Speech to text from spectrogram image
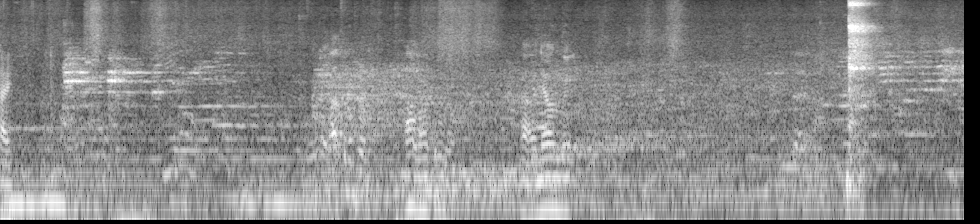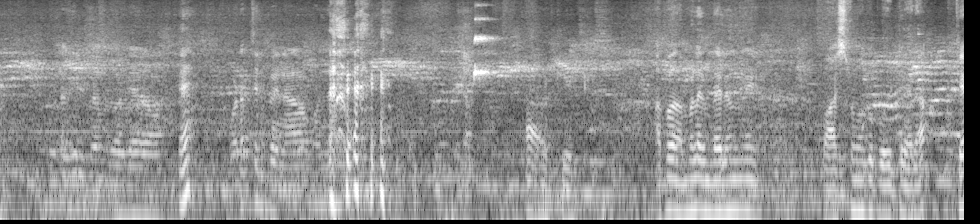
ഹായ് ആ മാത്രം ആ ഞാൻ ഒന്ന് ഏ ഉടച്ചിരിപ്പേനാ ആ ഓക്കെ അപ്പോൾ നമ്മൾ എന്തായാലും ഒന്ന് വാഷ്റൂമൊക്കെ പോയിട്ട് വരാം. ഓക്കെ?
